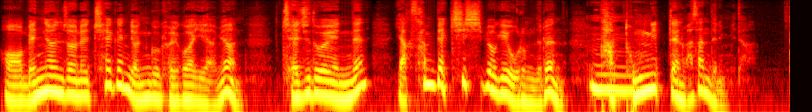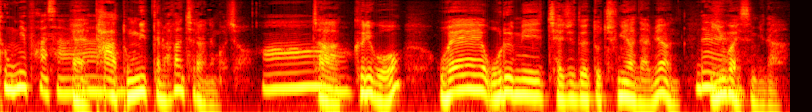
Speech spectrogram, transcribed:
어, 몇 년 전에 최근 연구 결과에 의하면 제주도에 있는 약 370여 개의 오름들은 음. 다 독립된 화산들입니다. 독립화산. 네, 다 독립된 화산체라는 거죠. 아. 자, 그리고 왜 오름이 제주도에 또 중요하냐면 네. 이유가 있습니다.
